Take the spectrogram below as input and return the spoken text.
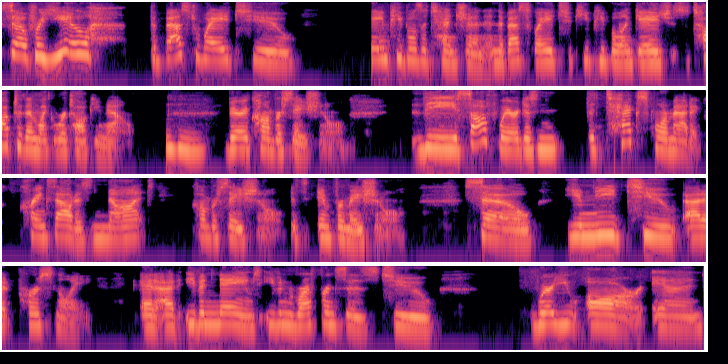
So for you the best way to gain people's attention and the best way to keep people engaged is to talk to them like we're talking now. Mm-hmm. very conversational. The software doesn't the text format it cranks out is not conversational it's informational. So you need to add it personally and add even names even references to where you are and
